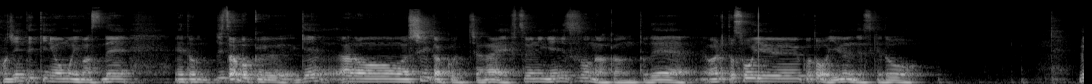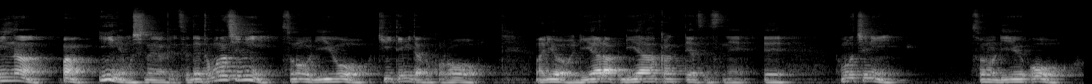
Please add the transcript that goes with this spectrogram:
個人的に思います。で、えーと、実は僕現あの C 角じゃない普通に現実そうなアカウントで割とそういうことを言うんですけどみんな、まあ、いいねもしないわけですよね。友達にその理由を聞いてみたところ、まあ、要はリアラ、リア化ってやつですね。で、友達にその理由を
